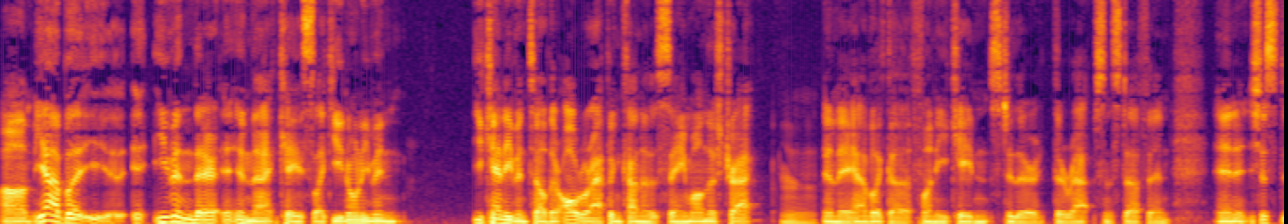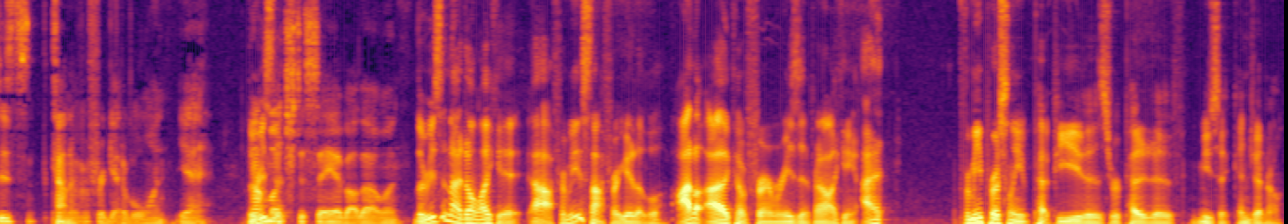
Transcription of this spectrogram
Um, yeah, but even there in that case, like you don't even you can't even tell they're all rapping kind of the same on this track, Mm. and they have like a funny cadence to their their raps and stuff, and and it just is kind of a forgettable one. Yeah, The not reason- much to say about that one. the reason I don't like it, ah, for me, it's not forgettable. I don't. I like a firm reason for not liking. I, for me personally, pet peeve is repetitive music in general.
